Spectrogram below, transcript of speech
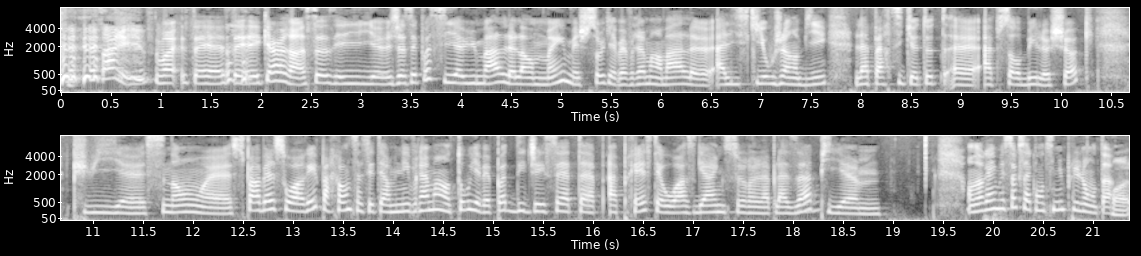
ça arrive. Ouais, c'était écœurant ça. Il- il- je sais pas s'il a eu mal le lendemain, mais je suis sûre qu'il avait vraiment mal euh, à l'ischio-jambier, la partie qui a tout euh, absorbé le choc. Puis euh, sinon, euh, super belle soirée. Par contre, ça s'est terminé vraiment tôt. Il y avait pas de DJ set ap- après. C'était au House Gang sur euh, la plaza. Puis euh, on aurait aimé ça que ça continue plus longtemps. Ouais.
